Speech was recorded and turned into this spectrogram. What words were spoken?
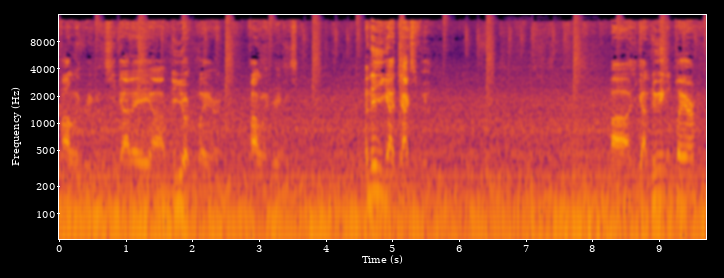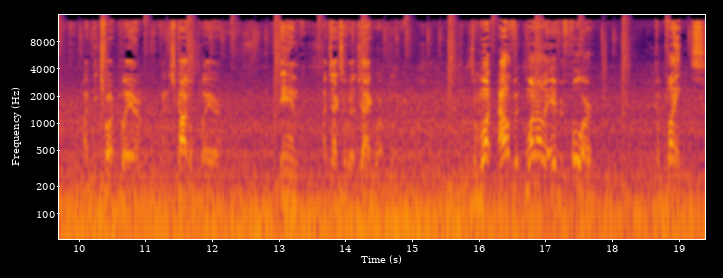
filing agreements. You got a uh, New York player filing agreements, and then you got Jacksonville. Uh, you got a New England player, a Detroit player, and a Chicago player, then a Jacksonville Jaguar player. So one out of one out of every four complaints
